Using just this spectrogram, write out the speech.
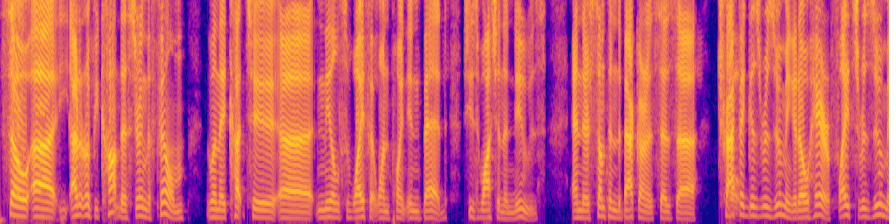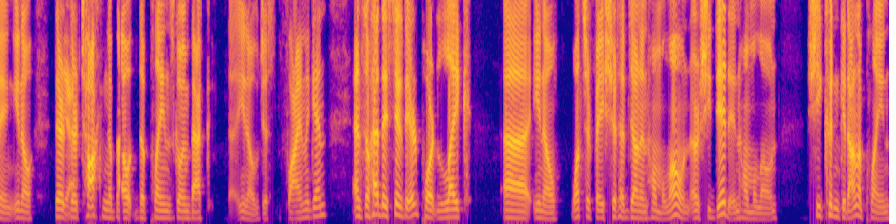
So uh, I don't know if you caught this during the film when they cut to uh, Neal's wife at one point in bed. She's watching the news, and there's something in the background that says uh, traffic is resuming at O'Hare, flights resuming. You know, they're Yeah. they're talking about the planes going back. uh, You know, just flying again. And so had they stayed at the airport, like uh, you know, what's her face should have done in Home Alone, or she did in Home Alone. She couldn't get on a plane.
